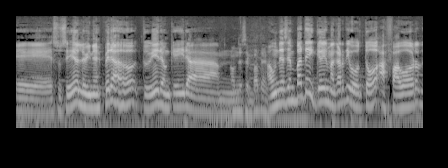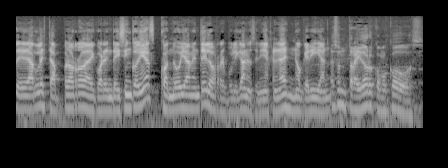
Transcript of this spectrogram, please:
Eh, sucedió lo inesperado, tuvieron que ir a, A un desempate. a un desempate y Kevin McCarthy votó a favor de darle esta prórroga de 45 días, cuando obviamente los republicanos en líneas generales no querían. Es un traidor como Cobos.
